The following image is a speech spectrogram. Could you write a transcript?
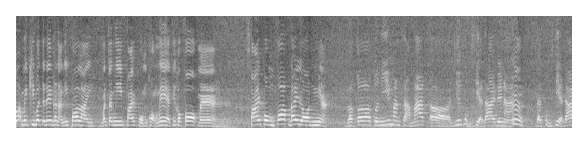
อะไม่คิดว่าจะเด้งขนาดนี้เพราะอะไร มันจะมีปลายผมของแม่ที่เขาฟอกมา อ่าปลายผมฟอกได้รอนเนี่ย แล้วก็ตัวนี้มันสามารถเอ่อยืดผมเสียได้ด้วยนะเออดัดผมเสียได้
